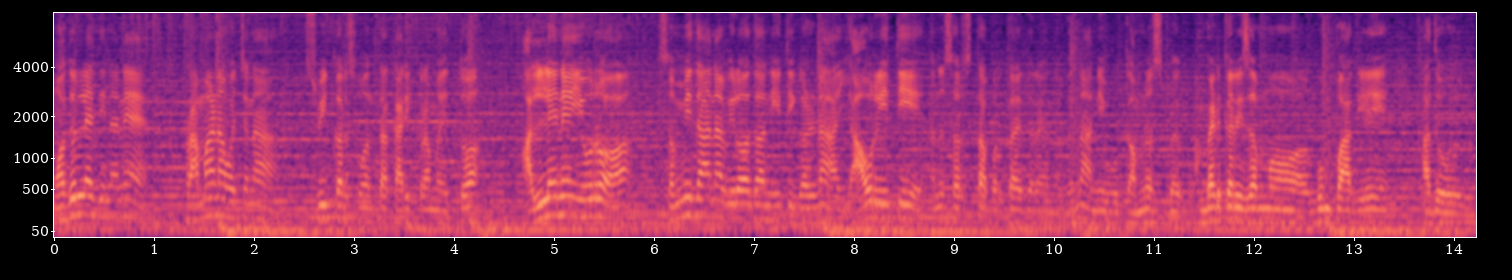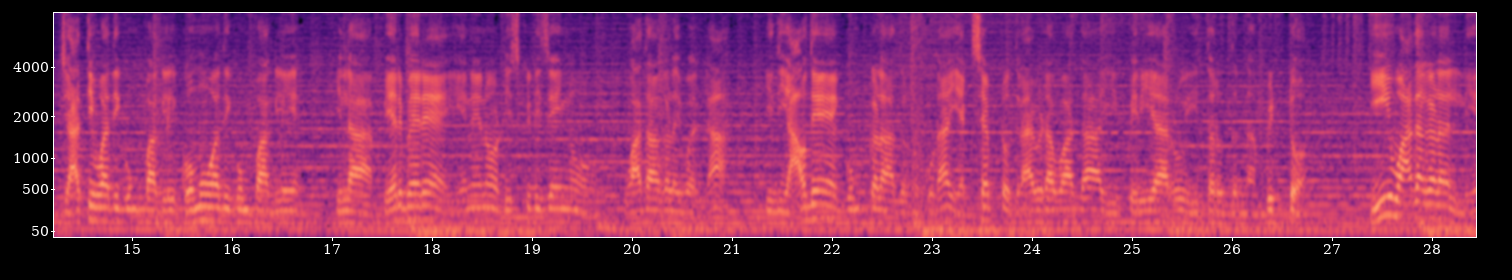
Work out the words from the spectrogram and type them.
ಮೊದಲನೇ ದಿನವೇ ಪ್ರಮಾಣ ವಚನ ಸ್ವೀಕರಿಸುವಂಥ ಕಾರ್ಯಕ್ರಮ ಇತ್ತು. ಅಲ್ಲೇ ಇವರು ಸಂವಿಧಾನ ವಿರೋಧ ನೀತಿಗಳನ್ನ ಯಾವ ರೀತಿ ಅನುಸರಿಸ್ತಾ ಬರ್ತಾ ಇದ್ದಾರೆ ಅನ್ನೋದನ್ನು ನೀವು ಗಮನಿಸ್ಬೇಕು. ಅಂಬೇಡ್ಕರಿಸಮ್ ಗುಂಪಾಗಲಿ, ಅದು ಜಾತಿವಾದಿ ಗುಂಪಾಗಲಿ, ಕೋಮುವಾದಿ ಗುಂಪಾಗಲಿ, ಇಲ್ಲ ಬೇರೆ ಬೇರೆ ಏನೇನೋ ಡಿಸ್ಕ್ ಡಿಸೈನು ವಾದಗಳಿವೆಲ್ಲ ಇದು ಯಾವುದೇ ಗುಂಪುಗಳಾದ್ರೂ ಕೂಡ ಎಕ್ಸೆಪ್ಟ್ ದ್ರಾವಿಡವಾದ, ಈ ಪೆರಿಯಾರು ಈ ಥರದ್ದನ್ನು ಬಿಟ್ಟು ಈ ವಾದಗಳಲ್ಲಿ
